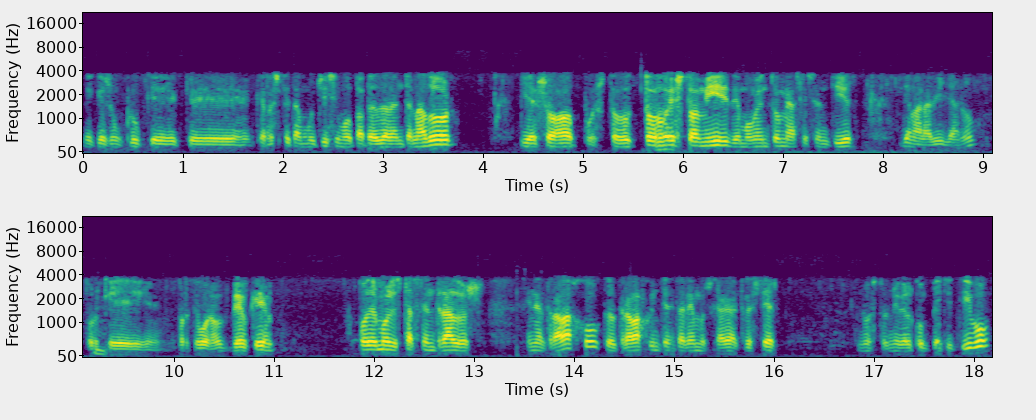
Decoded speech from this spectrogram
de que es un club que, que, que, respeta muchísimo el papel del entrenador y eso, pues todo, todo esto a mí de momento me hace sentir de maravilla, ¿no? Porque, porque bueno, veo que podemos estar centrados en el trabajo, que el trabajo intentaremos que haga crecer nuestro nivel competitivo,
